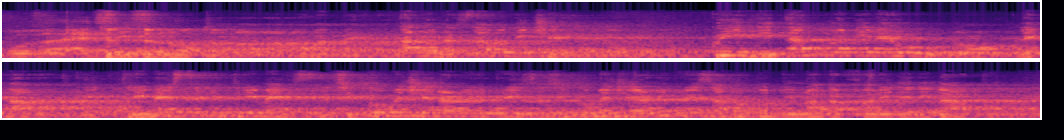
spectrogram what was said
scusa, eh, ti ho interrotto. No, no, no, va bene. Allora, stavo dicendo, quindi dal 2001 le banche, trimestre di trimestre, siccome c'era la ripresa, siccome c'era la ripresa, hanno continuato a fare i derivati.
